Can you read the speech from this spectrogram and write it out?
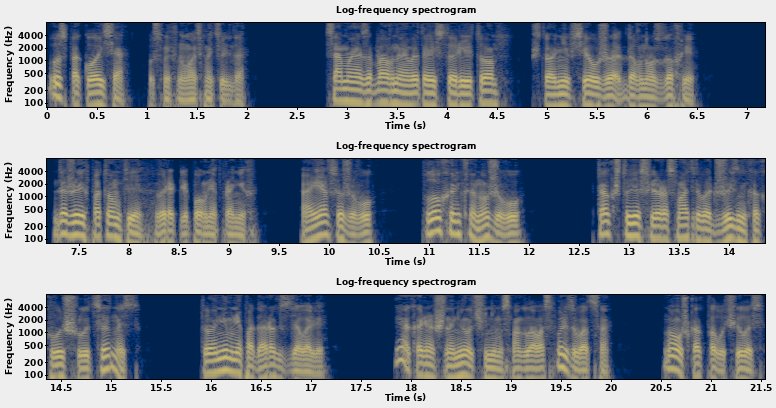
«Успокойся», — усмехнулась Матильда. «Самое забавное в этой истории то, что они все уже давно сдохли. Даже их потомки вряд ли помнят про них. А я все живу. Плохонько, но живу. Так что если рассматривать жизнь как высшую ценность, то они мне подарок сделали. Я, конечно, не очень им смогла воспользоваться, но уж как получилось.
